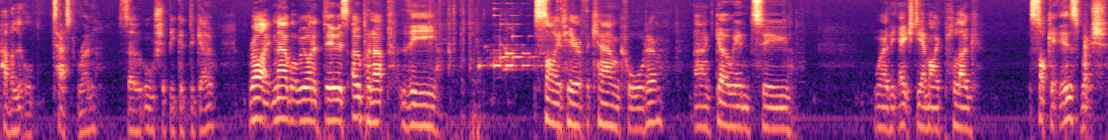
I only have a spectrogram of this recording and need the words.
have a little test run, so all should be good to go. Right, now what we want to do is open up the side here of the camcorder and go into where the HDMI plug socket is, which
